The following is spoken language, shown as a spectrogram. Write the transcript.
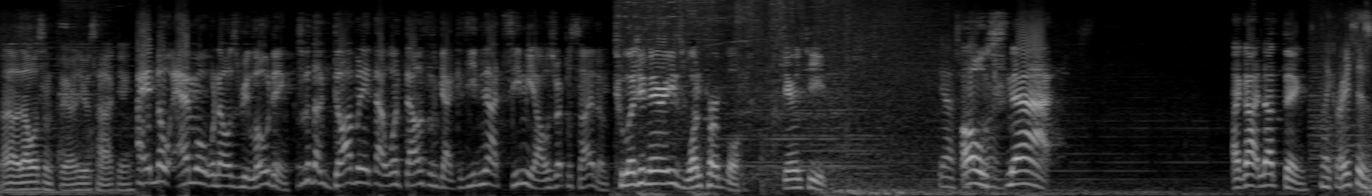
Uh, that wasn't fair. He was hacking. I had no ammo when I was reloading. I was gonna dominate that 1,000 guy because he did not see me. I was right beside him. Two legendaries, one purple, guaranteed. Yeah. Oh fine. snap! I got nothing. Like Wraith is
